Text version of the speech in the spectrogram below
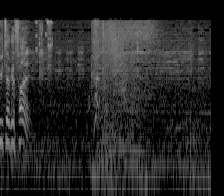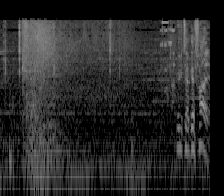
Hüter gefallen. Hüter gefallen.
